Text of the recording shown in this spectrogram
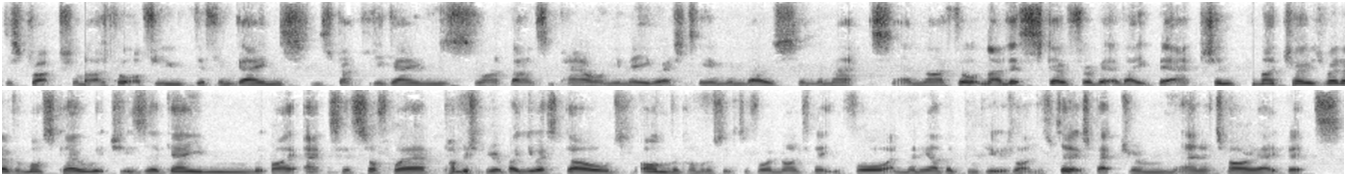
destruction. I thought a few different games and strategy games like Balance of Power on the Amiga, ST, and Windows, and the Macs. And I thought, no, let's go for a bit of 8 bit action. And I chose Raid Over Moscow, which is a game by Access Software, published by US Gold on the Commodore 64 in 1984, and many other computers like the ZX Spectrum and Atari 8 bits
